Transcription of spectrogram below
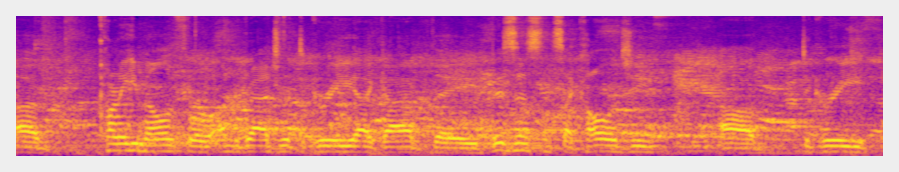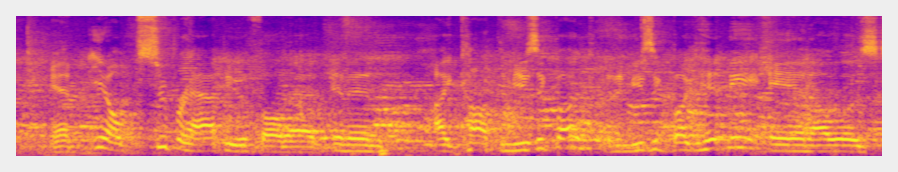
uh, Carnegie Mellon for an undergraduate degree. I got a business and psychology um, degree, and you know, super happy with all that. And then I caught the music bug, and the music bug hit me, and I was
